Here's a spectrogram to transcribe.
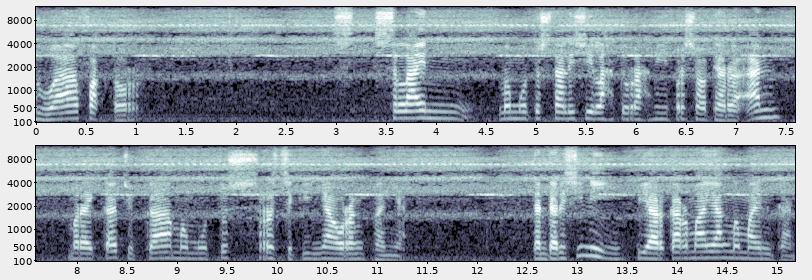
dua faktor selain memutus tali silaturahmi persaudaraan mereka juga memutus rezekinya orang banyak. Dan dari sini biar karma yang memainkan.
